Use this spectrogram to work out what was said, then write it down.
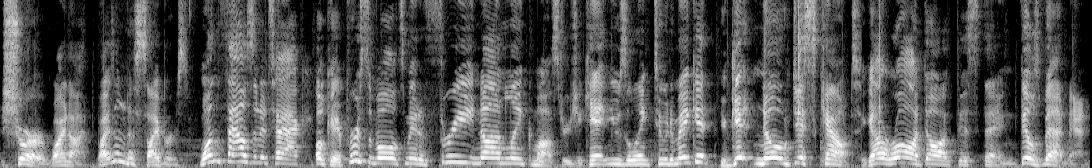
Sure, why not? Why isn't it a Cyberse? 1000 attack. Okay, first of all, it's made of three non-Link monsters. You can't use a Link 2 to make it. You get no discount. You gotta raw dog this thing. Feels bad, man.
